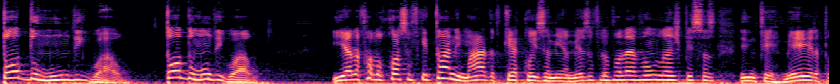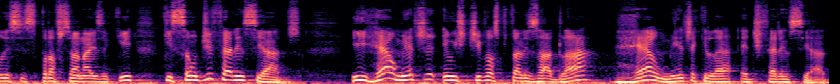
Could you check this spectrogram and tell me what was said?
todo mundo igual, todo mundo igual. E ela falou, Costa, eu fiquei tão animada, porque é coisa minha mesmo. Eu falei, vou levar um lanche para essas enfermeiras, para esses profissionais aqui, que são diferenciados. E realmente eu estive hospitalizado lá, realmente aquilo lá é diferenciado.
